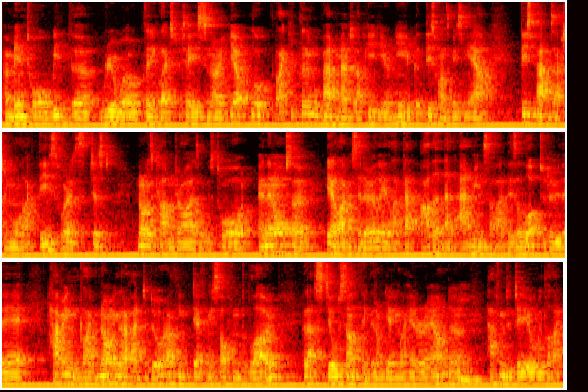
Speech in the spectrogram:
a mentor with the real world clinical expertise to know, yep, look, like your clinical pattern matches up here, here, and here, but this one's missing out. This pattern's actually more like this, whereas just not as cut and dry as it was taught. And then also, yeah, like I said earlier, like that other that admin side, there's a lot to do there. Having like knowing that I had to do it, I think definitely softened the blow. But that's still something that I'm getting my head around and mm. having to deal with like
